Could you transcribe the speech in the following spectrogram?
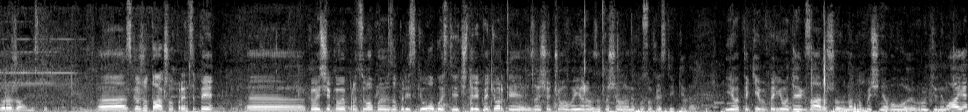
урожайності. Е, Скажу так, що в принципі, коли ще коли працював по Запорізькій області, 4 п'ятерки, за що чого виграв, за те, що вони посухостійкі. Да? І от такі періоди, як зараз, що накопичення вологи в ґрунті немає,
